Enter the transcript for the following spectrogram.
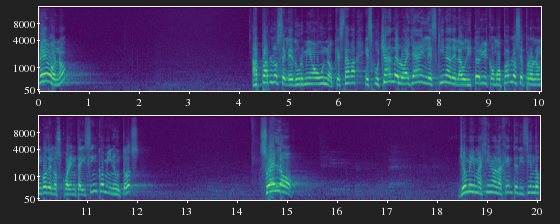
Feo, ¿no? A Pablo se le durmió uno que estaba escuchándolo allá en la esquina del auditorio y como Pablo se prolongó de los 45 minutos, suelo. Yo me imagino a la gente diciendo,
